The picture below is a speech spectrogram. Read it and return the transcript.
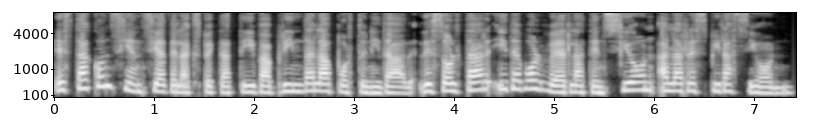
Esta conciencia de la expectativa brinda la oportunidad de soltar y devolver la atención a la respiración.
